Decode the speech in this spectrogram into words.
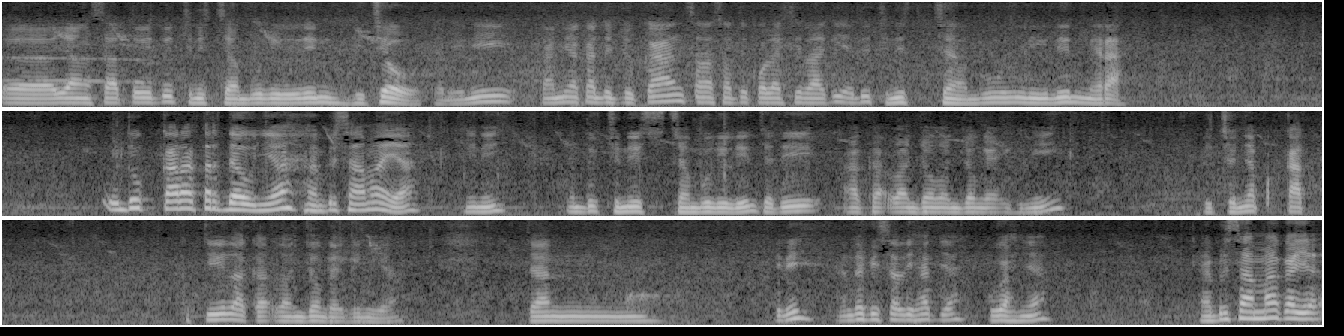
eh, yang satu itu jenis jambu lilin hijau dan ini kami akan tunjukkan salah satu koleksi lagi yaitu jenis jambu lilin merah. Untuk karakter daunnya hampir sama ya. Ini untuk jenis jambu lilin jadi agak lonjong-lonjong kayak gini. Hijaunya pekat. Kecil agak lonjong kayak gini ya. Dan ini Anda bisa lihat ya buahnya. Hampir sama kayak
